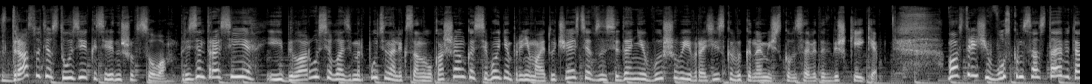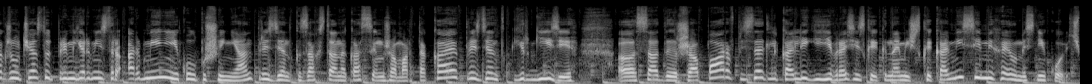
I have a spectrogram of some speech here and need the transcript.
Здравствуйте, в студии Екатерина Шевцова. Президент России и Беларуси Владимир Путин Александр Лукашенко сегодня принимают участие в заседании Высшего Евразийского экономического совета в Бишкеке. Во встрече в узком составе также участвуют премьер-министр Армении Никол Пашинян, президент Казахстана Касым Жамар Такаев, президент Киргизии э, Садыр Жапаров, председатель коллегии Евразийской экономической комиссии Михаил Мясникович.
